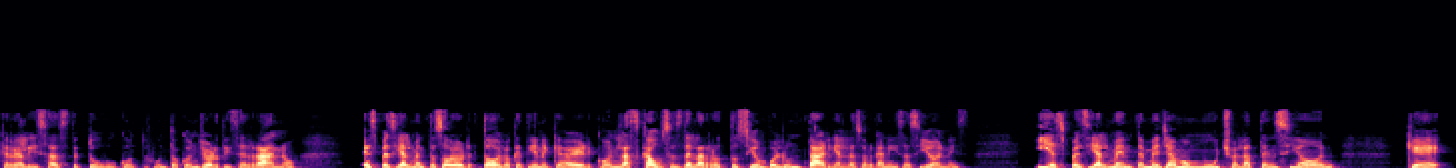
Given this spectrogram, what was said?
que realizaste tú junto con Jordi Serrano especialmente sobre todo lo que tiene que ver con las causas de la rotación voluntaria en las organizaciones y especialmente me llamó mucho la atención que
